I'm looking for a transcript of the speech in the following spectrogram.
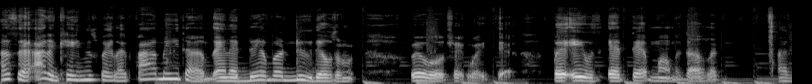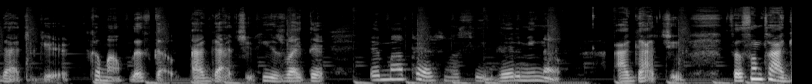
I said, I done came this way like five million times, and I never knew there was a railroad track right there. But it was at that moment, God was like, I got you, girl. Come on, let's go. I got you. He was right there in my passenger seat, letting me know I got you. So sometimes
